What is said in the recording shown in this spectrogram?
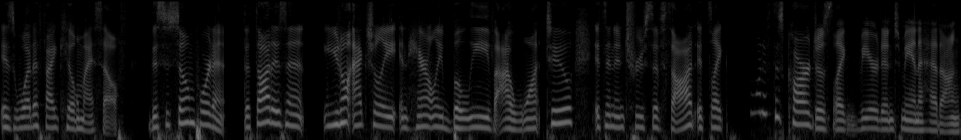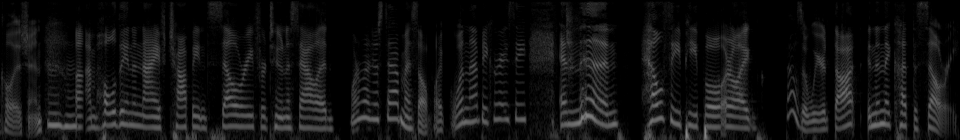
is what if I kill myself? This is so important. The thought isn't, you don't actually inherently believe I want to. It's an intrusive thought. It's like, if this car just like veered into me in a head on collision? Mm-hmm. Uh, I'm holding a knife, chopping celery for tuna salad. What if I just stab myself? Like, wouldn't that be crazy? And then healthy people are like, that was a weird thought. And then they cut the celery.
